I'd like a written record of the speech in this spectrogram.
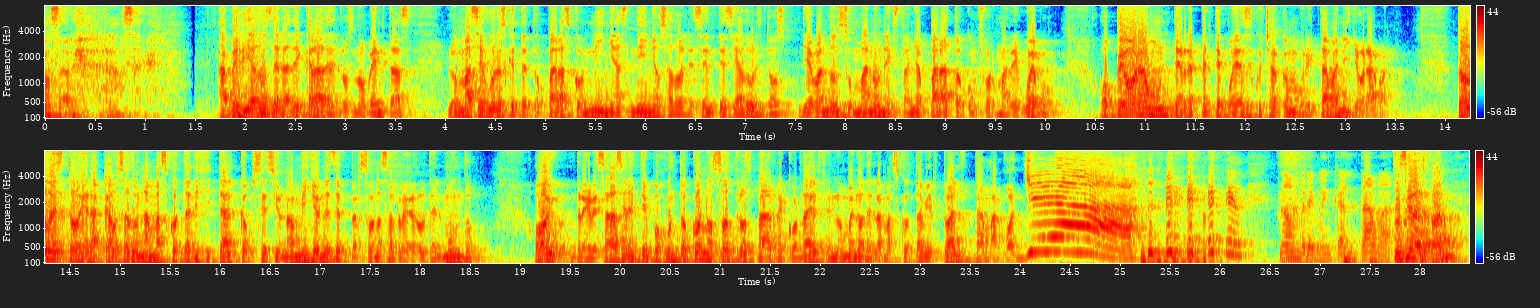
vamos a ver, vamos a ver. A mediados de la década de los noventas, lo más seguro es que te toparas con niñas, niños, adolescentes y adultos llevando en su mano un extraño aparato con forma de huevo. O peor aún, de repente podías escuchar cómo gritaban y lloraban. Todo esto era causa de una mascota digital que obsesionó a millones de personas alrededor del mundo. Hoy regresarás en el tiempo junto con nosotros para recordar el fenómeno de la mascota virtual Tamagotchi. ¡Yeah! no, hombre, me encantaba. ¿Tú sí eras fan?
